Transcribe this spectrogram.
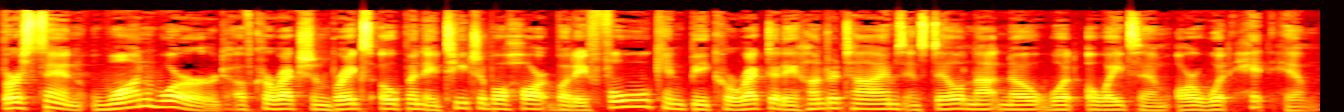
Verse 10 One word of correction breaks open a teachable heart, but a fool can be corrected a hundred times and still not know what awaits him or what hit him.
